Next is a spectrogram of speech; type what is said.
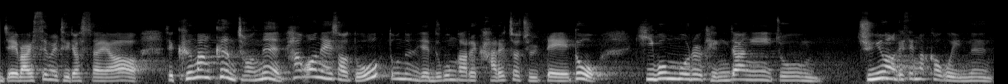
이제 말씀을 드렸어요. 이제 그만큼 저는 학원에서도 또는 이제 누군가를 가르쳐 줄 때에도 기본물을 굉장히 좀 중요하게 생각하고 있는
